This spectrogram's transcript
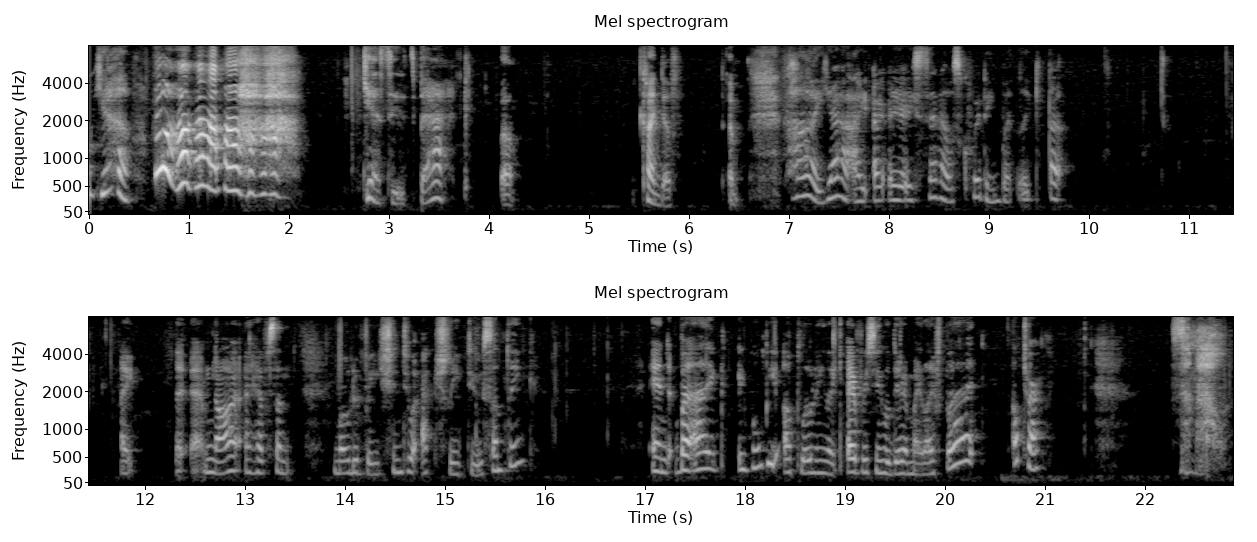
Oh yeah. Guess who's back? Um, kind of. Um, hi. Yeah, I, I I said I was quitting, but like, uh, I I'm not. I have some motivation to actually do something. And but I it won't be uploading like every single day of my life, but I'll try. Somehow.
